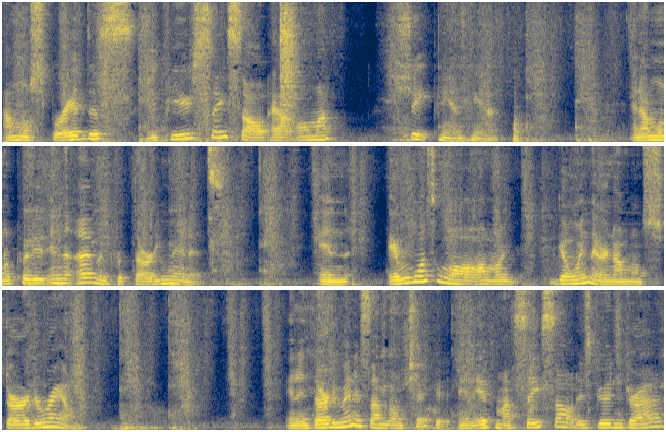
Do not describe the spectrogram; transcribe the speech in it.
I'm going to spread this infused sea salt out on my sheet pan here. And I'm going to put it in the oven for 30 minutes. And every once in a while, I'm going to go in there and I'm going to stir it around. And in 30 minutes, I'm going to check it. And if my sea salt is good and dry,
